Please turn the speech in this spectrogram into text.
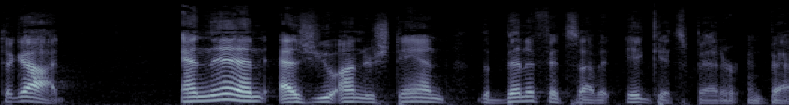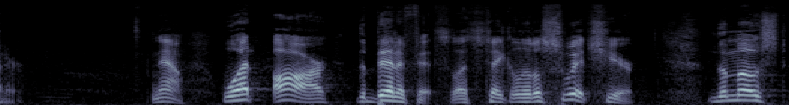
to God. And then as you understand the benefits of it, it gets better and better. Now, what are the benefits? Let's take a little switch here. The most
